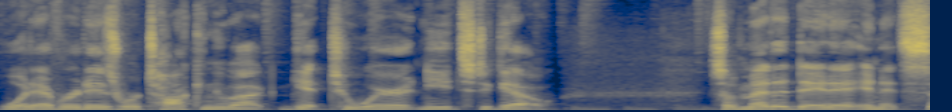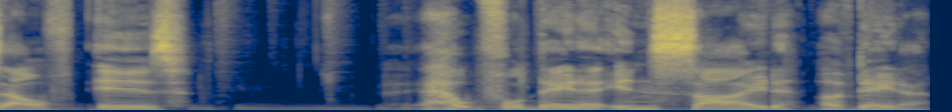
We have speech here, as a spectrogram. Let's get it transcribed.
whatever it is we're talking about get to where it needs to go. So, metadata in itself is helpful data inside of data,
